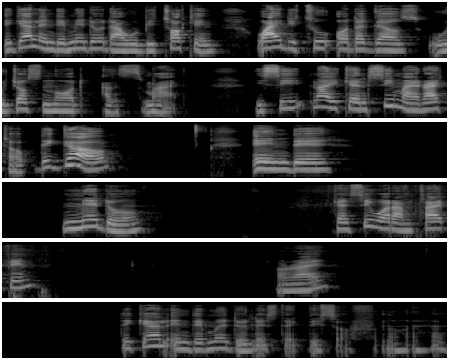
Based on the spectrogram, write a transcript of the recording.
the girl in the middle that will be talking while the two other girls will just nod and smile you see, now you can see my write-up. The girl in the middle, you can see what I'm typing. All right. The girl in the middle, let's take this off. No, uh -huh.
